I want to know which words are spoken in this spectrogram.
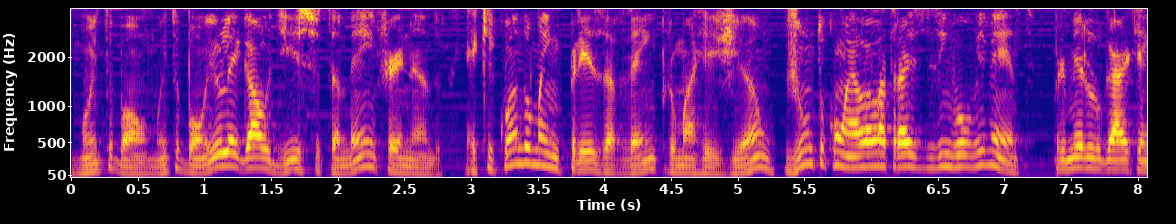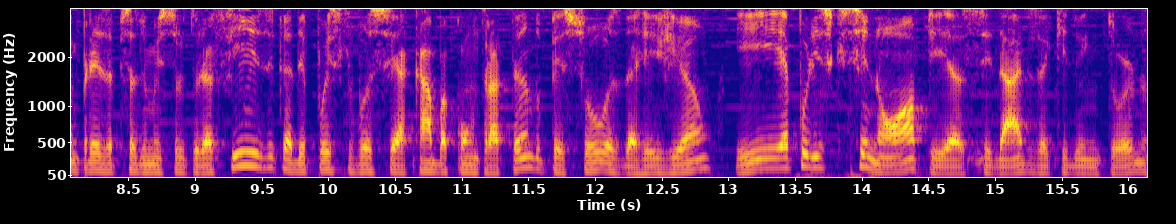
Muito bom, muito bom. E o legal disso também, Fernando, é que quando uma empresa vem para uma região, junto com ela ela traz desenvolvimento. Em primeiro lugar que a empresa precisa de uma estrutura física, depois que você acaba contratando pessoas da região, e é por isso que Sinop as cidades aqui do entorno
